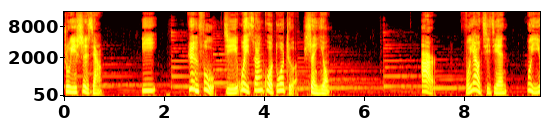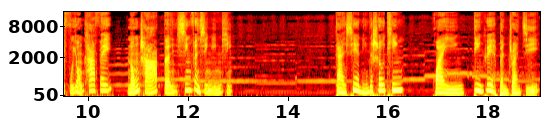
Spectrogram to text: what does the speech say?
注意事项：一、孕妇及胃酸过多者慎用；二、服药期间不宜服用咖啡、浓茶等兴奋性饮品。感谢您的收听，欢迎订阅本专辑，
